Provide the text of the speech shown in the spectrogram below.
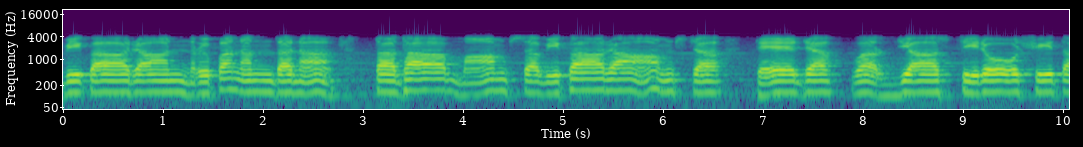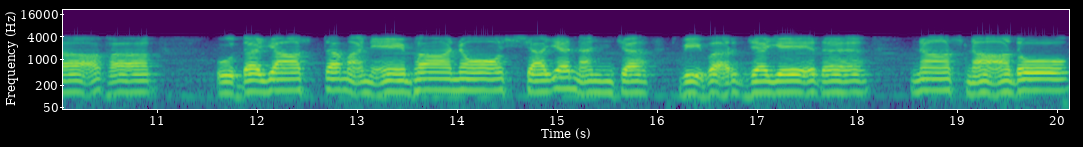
विकारान्नृपनन्दन तथा मांसविकारांश्च तेजवर्ज्याश्चिरोषिताः उदयास्तमने भानो शयनञ्च विवर्जयेत्। नास्नादो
